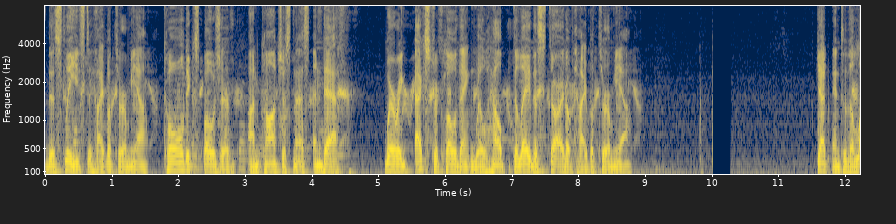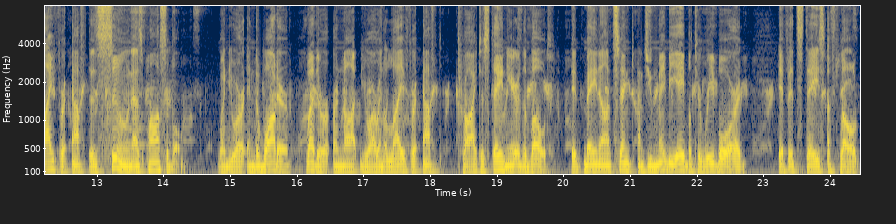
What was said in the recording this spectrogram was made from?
This leads to hypothermia, cold exposure, unconsciousness and death. Wearing extra clothing will help delay the start of hypothermia. Get into the life raft as soon as possible. When you are in the water, whether or not you are in the life raft, try to stay near the boat. It may not sink and you may be able to reboard. If it stays afloat,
